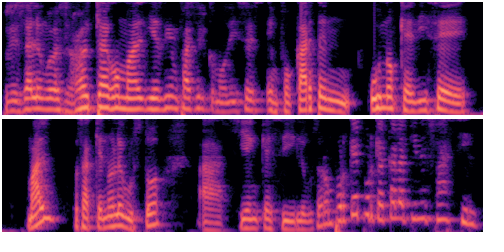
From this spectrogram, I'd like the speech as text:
pues si sale un güey así, ay, ¿qué hago mal? Y es bien fácil, como dices, enfocarte en uno que dice mal, o sea, que no le gustó, a 100 que sí le gustaron. ¿Por qué? Porque acá la tienes fácil,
